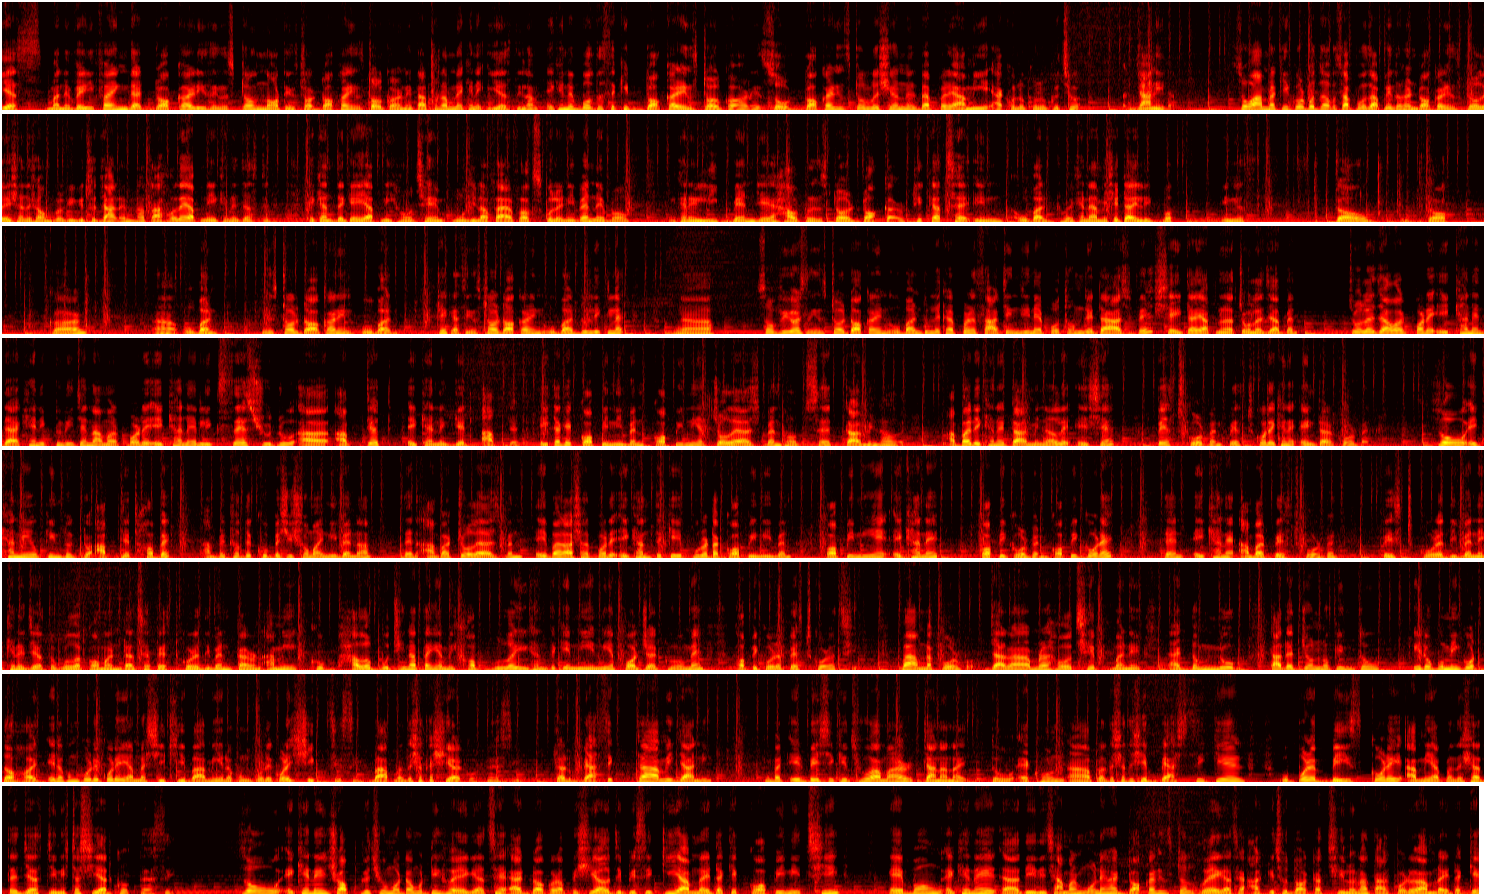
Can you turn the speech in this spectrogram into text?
ইয়েস মানে verifying that docker is install not install docker install করা নেই। তারপর আমরা এখানে ইয়েস দিলাম। এখানে বলতেছে কি ডকার ইনস্টল করা নেই। সো ডকার ইনস্টলেশনের ব্যাপারে আমি এখনও কোনো কিছু জানি না। সো আমরা কি করব? সাপোজ আপনি ধরেন ডকার ইনস্টলেশনের সম্পর্কে কিছু জানেন না, তাহলে আপনি এখানে জাস্ট এখান থেকেই আপনি হচ্ছে মজিলা ফায়ারফক্স খুলে নেবেন এবং এখানে লিখবেন যে হাউ টু ইনস্টল ডকার ঠিক আছে? ইন উবান্টু এখানে আমি সেটাই লিখব। Install docker Ubuntu install docker in Ubuntu ঠিক আছে? ইনস্টল ডকার ইন উবান্টু লিখলে so viewers install docker in Ubuntu লেখার পরে সার্চ ইঞ্জিনে প্রথম যেটা আসবে, সেইটাই আপনারা চলে যাবেন। চলে যাওয়ার পরে এখানে দেখেন, একটু নিচে নামার পরে এখানে লিখছে শুধু আপডেট এখানে গেট আপডেট এইটাকে কপি নেবেন কপি নিয়ে চলে আসবেন হচ্ছে টার্মিনালে আবার এখানে টার্মিনালে এসে পেস্ট করবেন পেস্ট করে এখানে এন্টার করবেন। সো এখানেও কিন্তু একটু আপডেট হবে। আপডেট হতে খুব বেশি সময় নিবে না। দেন আবার চলে আসবেন। এবার আসার পরে এখান থেকে পুরোটা কপি নেবেন। কপি নিয়ে এখানে কপি করবেন। কপি করে দেন এইখানে আবার পেস্ট করবেন। পেস্ট করে দিবেন। এখানে যতগুলো কমান্ড আছে পেস্ট করে দিবেন। কারণ আমি খুব ভালো বুঝি না, তাই আমি সবগুলোই এখান থেকে নিয়ে নিয়ে পর্যায়ক্রমে কপি করে পেস্ট করেছি। বা আমরা করব। যারা আমরা হচ্ছে মানে একদম নুব তাদের জন্য কিন্তু এরকমই করতে হয়। এরকম করে করেই আমরা শিখি বা আমি এরকম করে করে শিখতেছি বা আপনাদের সাথে শেয়ার করতেছি। কারণ বেসিকটা আমি জানি বাট এর বেশি কিছু আমার জানা নাই। তো এখন আপনাদের সাথে সেই বেসিকের উপরে বেস করেই আমি আপনাদের সাথে জাস্ট জিনিসটা শেয়ার করতে আসি তো এখানে সব কিছু মোটামুটি হয়ে গেছে। অ্যাড ডকর অফিসিয়াল জিপিসি কি আমরা এটাকে কপি নিচ্ছি এবং এখানে দিয়ে দিচ্ছি। আমার মনে হয় ডকার ইনস্টল হয়ে গেছে, আর কিছু দরকার ছিল না। তারপরেও আমরা এটাকে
